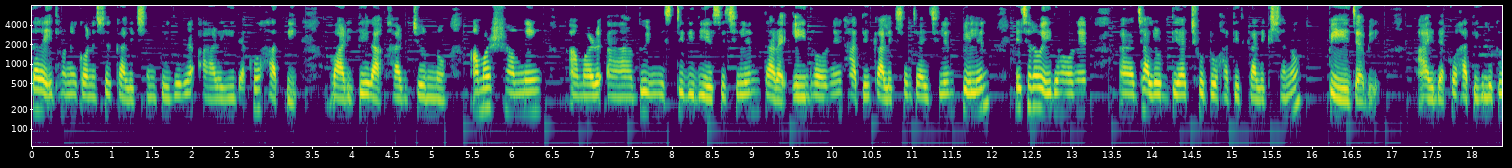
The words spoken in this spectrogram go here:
তারা এই ধরনের গণেশের কালেকশন পেয়ে যাবে। আর এই দেখো হাতি, বাড়িতে রাখার জন্য। আমার সামনেই আমার দুই মিষ্টি দিদি এসেছিলেন, তারা এই ধরনের হাতির কালেকশন চাইছিলেন, পেলেন। এছাড়াও এই ধরনের ঝালর দেওয়া ছোট হাতির কালেকশনও পেয়ে যাবে। এই দেখো হাতিগুলোকে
